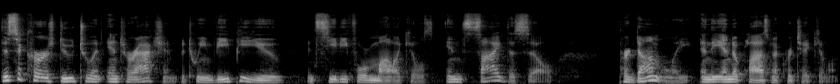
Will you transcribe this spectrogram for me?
This occurs due to an interaction between VPU and CD4 molecules inside the cell, predominantly in the endoplasmic reticulum.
